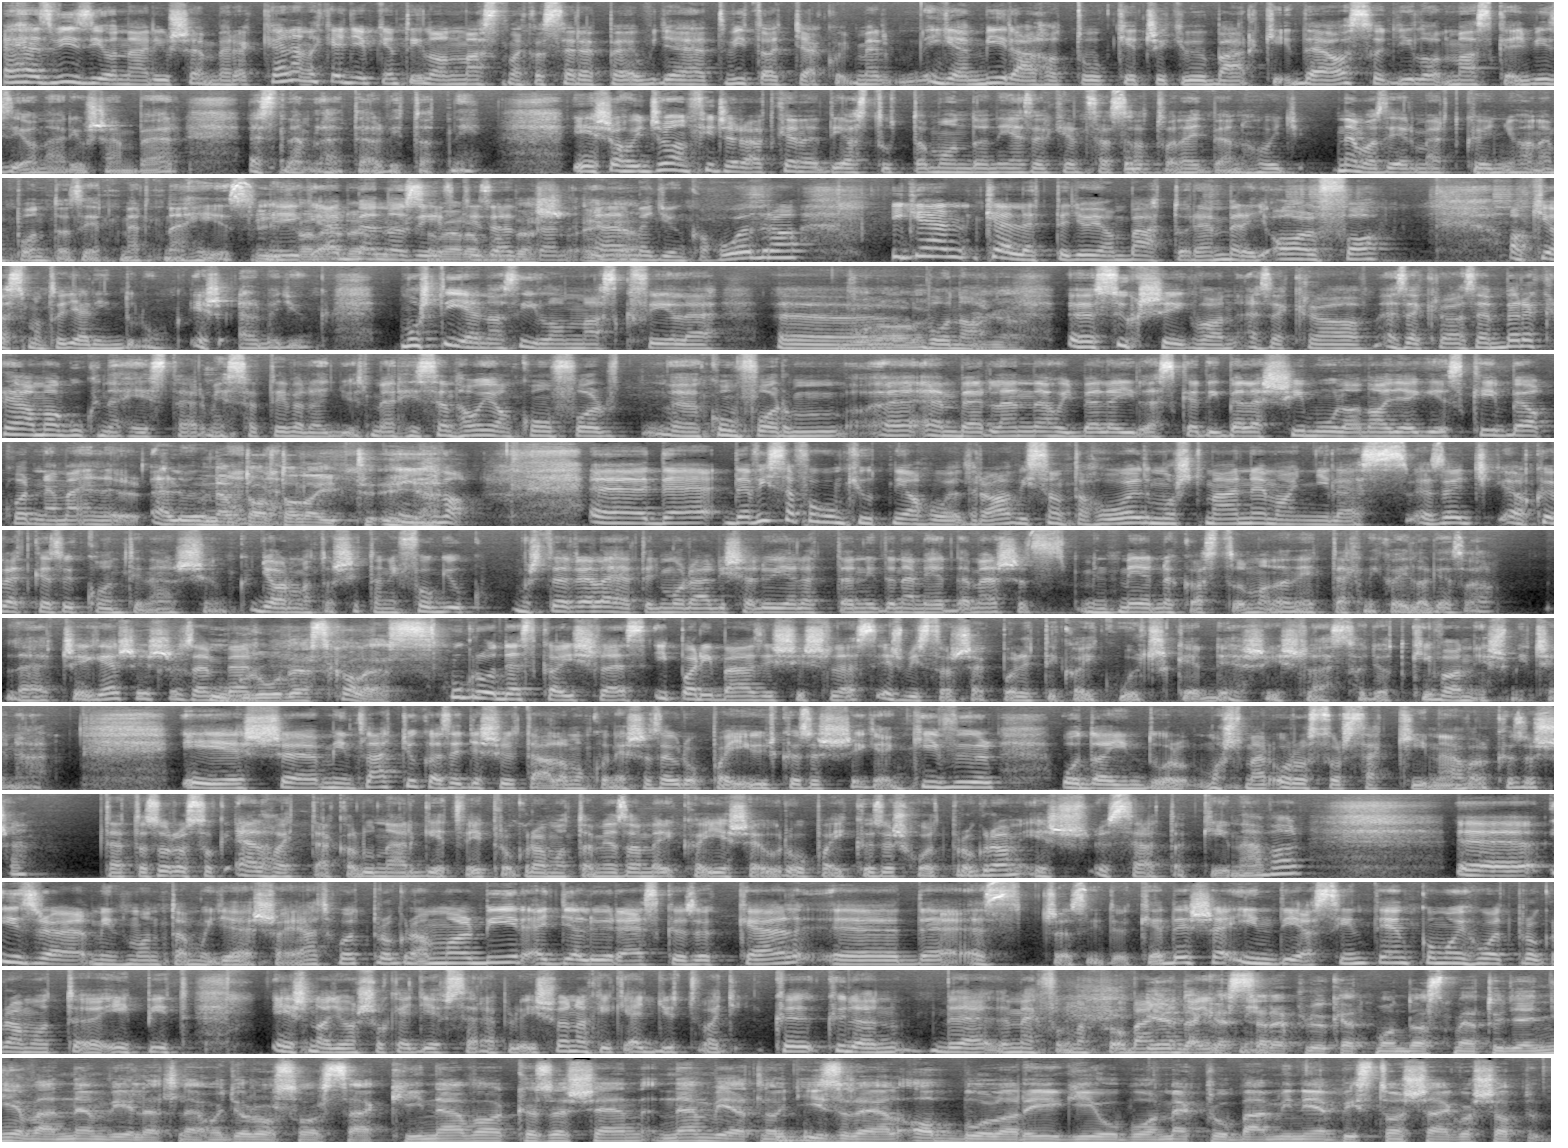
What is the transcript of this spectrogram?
Ehhez vizionárius emberek kellenek. Egyébként Elon Musknak a szerepe, ugye hát vitatják, hogy mert igen, bírálható kétségkívül bárki, de az, hogy Elon Musk egy vizionárius ember, ezt nem lehet elvitatni. És ahogy John Fitzgerald Kennedy azt tudta mondani 1961-ben, hogy nem azért, mert könnyű, hanem pont azért, mert nehéz. Így Még van, ebben az évtizedben elmegyünk a holdra. Igen, kellett egy olyan bátor ember, egy alfa, aki azt mondta, hogy elindulunk, és elmegyünk. Most ilyen az Elon Musk féle vonal. vonal. Szükség van ezekre, a, ezekre az emberekre, a maguk nehéz természetével együtt, mert hiszen ha olyan konform, konform ember lenne, hogy beleilleszkedik, bele simul a nagy egész képbe, akkor nem elő, elő Nem menne. tartana itt. Igen. Így van. De, de vissza fogunk jutni a holdra, viszont a hold most már nem annyi lesz. Ez egy a következő kontinensünk. Gyarmatosítani fogjuk. Most erre lehet egy morális előjelet tenni, de nem érdemes. Ez, mint mérnök azt tudom mondani, hogy technikailag ez a lehetséges, és az ember... Ugródeszka lesz? Ugródeszka is lesz, ipari bázis is lesz, és biztonságpolitikai kulcskérdés is lesz, hogy ott ki van és mit csinál. És mint látjuk, az Egyesült Államokon és az Európai űrközösségen kívül odaindul most már Oroszország Kínával közösen, tehát az oroszok elhagyták a Lunar Gateway programot, ami az amerikai és európai közös holdprogram, és összeálltak Kínával. Izrael, mint mondtam, ugye saját volt programmal bír, egyelőre eszközökkel, de ez csak az idő kérdése. India szintén komoly holt programot épít, és nagyon sok egyéb szereplő is van, akik együtt vagy külön meg fognak próbálni Érdekes bejutni. szereplőket mondasz, mert ugye nyilván nem véletlen, hogy Oroszország Kínával közösen, nem véletlen, hogy Izrael abból a régióból megpróbál minél biztonságosabb.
